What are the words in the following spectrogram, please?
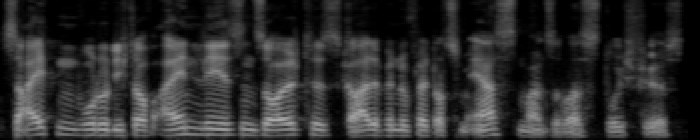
Seiten, wo du dich darauf einlesen solltest, gerade wenn du vielleicht auch zum ersten Mal sowas durchführst?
